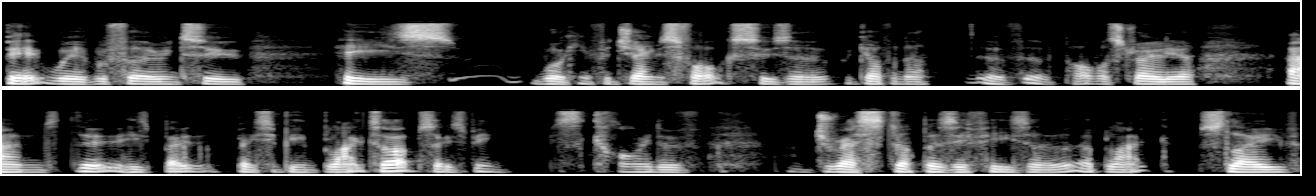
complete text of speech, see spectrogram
bit we're referring to, he's working for James Fox, who's a governor of, of part of Australia, and the, he's basically been blacked up, so he's been kind of dressed up as if he's a, a black slave,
